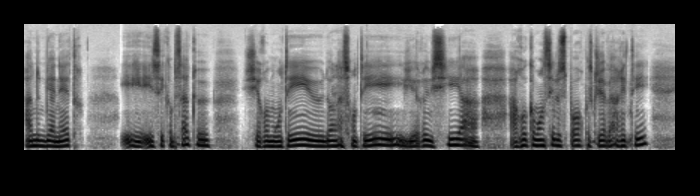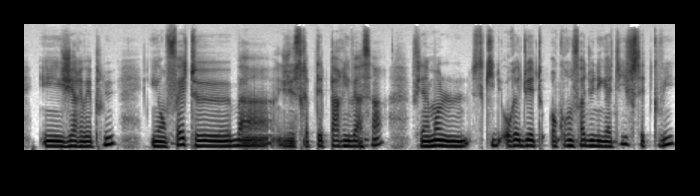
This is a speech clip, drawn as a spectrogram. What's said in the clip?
à notre bien-être. Et c'est comme ça que j'ai remonté euh, dans la santé, j'ai réussi à, recommencer le sport parce que j'avais arrêté et j'y arrivais plus. Et en fait, euh, ben, je serais peut-être pas arrivé à ça. Finalement, ce qui aurait dû être encore une fois du négatif, cette Covid,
